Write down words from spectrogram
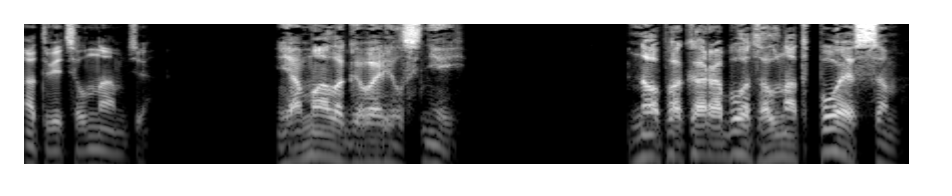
ответил Намди. Я мало говорил с ней. Но пока работал над поясом,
